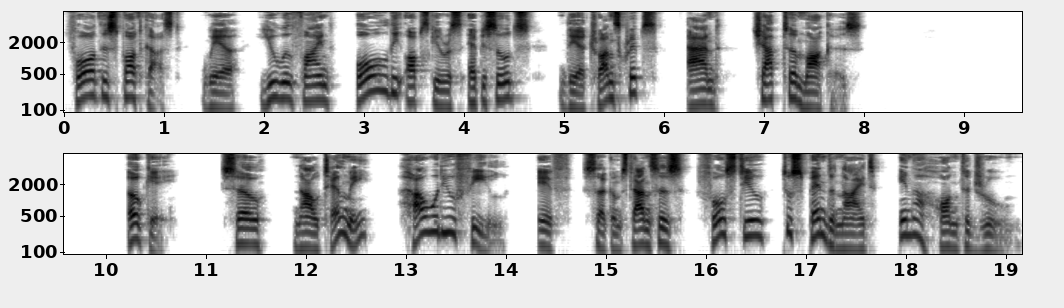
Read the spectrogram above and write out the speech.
for this podcast, where you will find all the Obscurus episodes, their transcripts, and chapter markers. Okay, so now tell me, how would you feel if circumstances forced you to spend the night in a haunted room?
